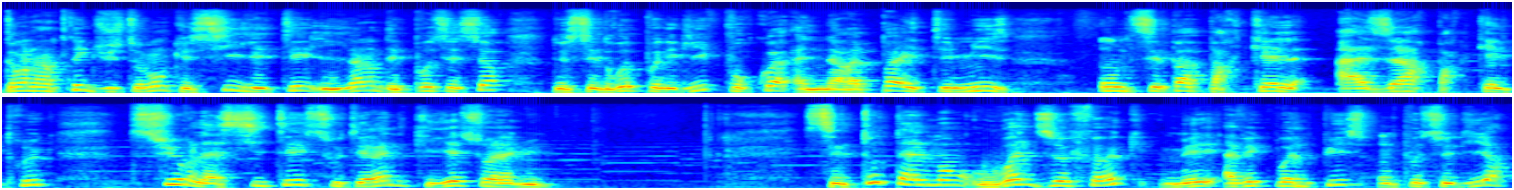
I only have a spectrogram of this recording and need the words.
dans l'intrigue justement que s'il était l'un des possesseurs de ces drôles de poneglyphes, pourquoi elle n'aurait pas été mise, on ne sait pas par quel hasard, par quel truc, sur la cité souterraine qu'il y a sur la Lune c'est totalement what the fuck, mais avec One Piece, on peut se dire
